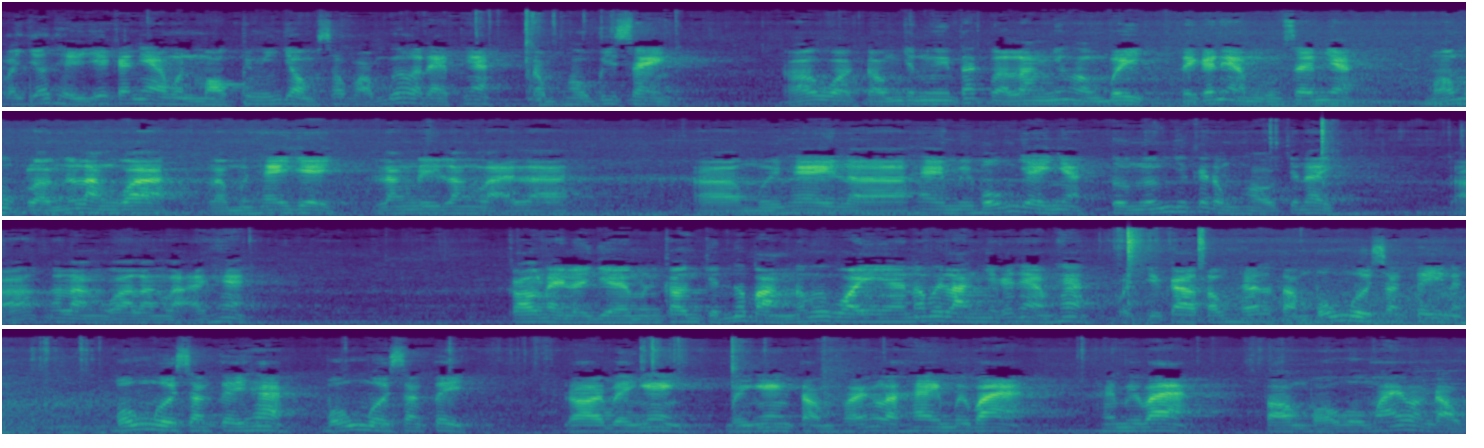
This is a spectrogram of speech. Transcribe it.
là giới thiệu với cả nhà mình một trong những dòng sản phẩm rất là đẹp nha. Đồng hồ bi sàn đó hoạt động trên nguyên tắc là lăn những hòn bi. Đây cả nhà mình cùng xem nha. Mỗi một lần nó lăn qua là 12 giây lăn đi lăn lại là à, 12 là 24 giây nha. Tương ứng với cái đồng hồ trên đây. Đó nó lăn qua lăn lại ha. Con này là về mình cân chỉnh nó bằng nó mới quay nó mới lăn nha cả nhà ha. Và chiều cao tổng thể là tầm 40 cm này. 40 cm ha 40 cm rồi bề ngang bề ngang tầm khoảng là 23 23 toàn bộ bộ máy ban đầu.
